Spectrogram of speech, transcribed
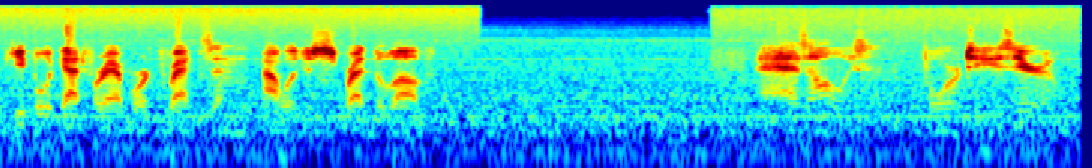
Keep a lookout for airborne threats, and I will just spread the love. As always, 420.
